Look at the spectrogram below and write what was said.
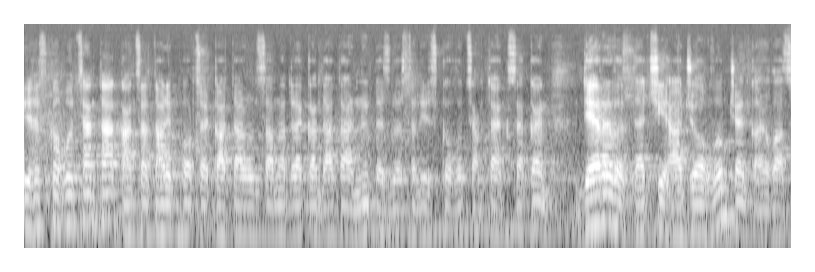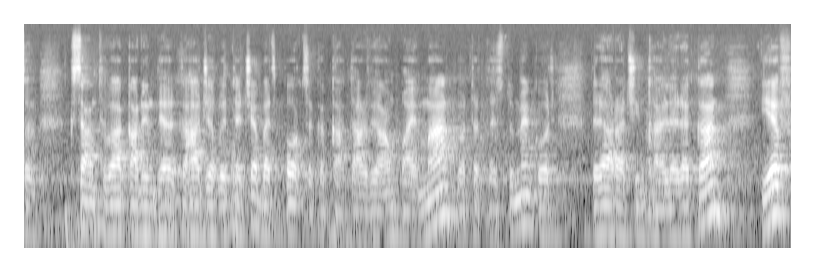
իր հսկողության տակ, անցյալ տարի փորձ է կատարվում համանadrական դատարանը նույնպես վերստել իր հսկողության տակ, սակայն դեռևս դա չի հաջողվում, չեն կարող ասել 20 թվականին դեռ կհաջողվի թե չէ, բայց փորձը կկատարվի անպայման, որտեղ տեսնում ենք, որ դրա առաջին քայլերը կան, եւ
